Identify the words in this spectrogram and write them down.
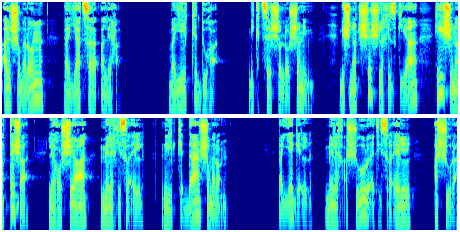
על שומרון, ויצר עליה. וילכדוה מקצה שלוש שנים, בשנת שש לחזקיה, היא שנת תשע להושע מלך ישראל, נלכדה שומרון. ויגל מלך אשור את ישראל אשורה.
